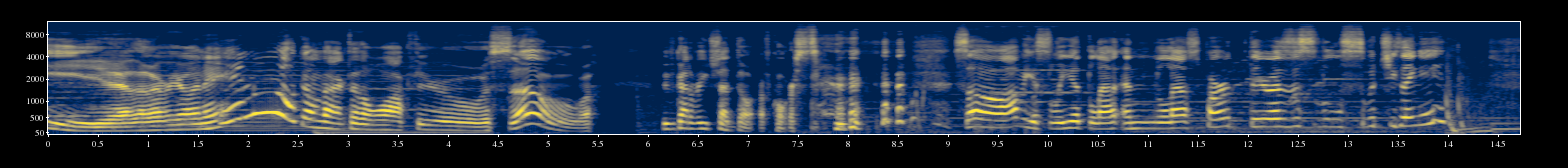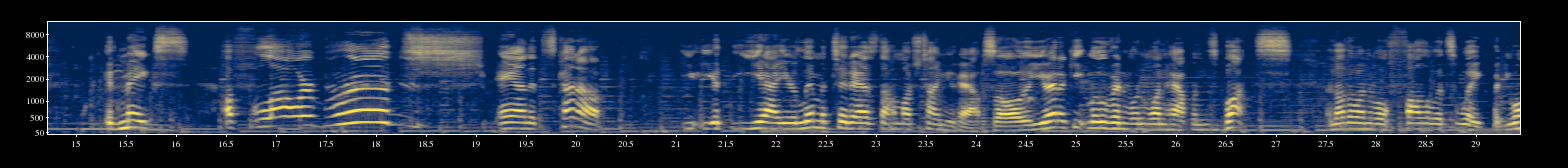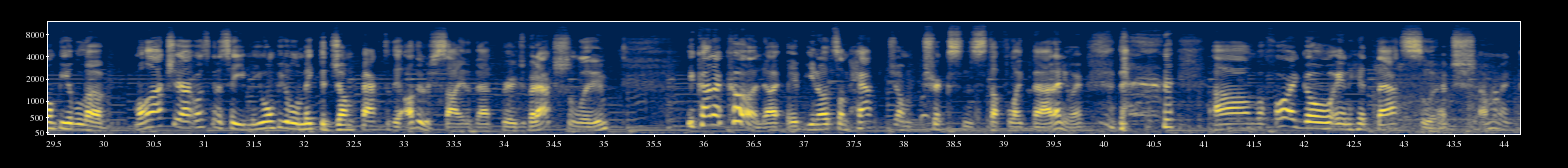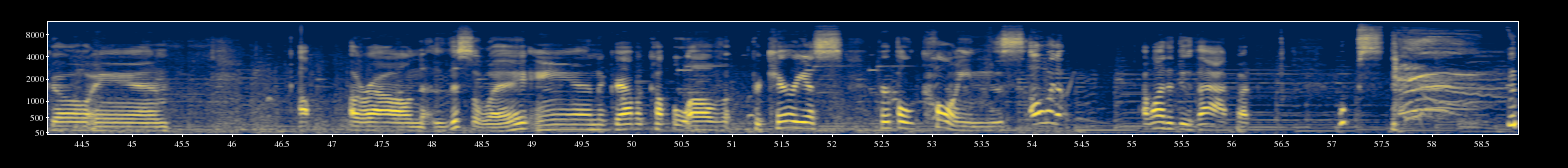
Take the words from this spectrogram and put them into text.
Hello everyone and welcome back to the walkthrough. So, we've got to reach that door, of course. so, obviously, at the la in the last part, there is this little switchy thingy. It makes a flower bridge! And it's kind of... You, you, yeah, you're limited as to how much time you have, so you gotta keep moving when one happens, but another one will follow its wake, but you won't be able to... Well, actually, I was going to say, you won't be able to make the jump back to the other side of that bridge, but actually, you kind of could. Uh, you know, some hat jump tricks and stuff like that. Anyway, um, before I go and hit that switch, I'm going to go and up around this way and grab a couple of precarious purple coins. Oh, wait, I wanted to do that, but Whoops.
